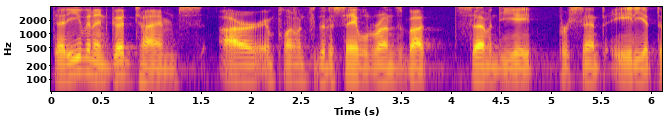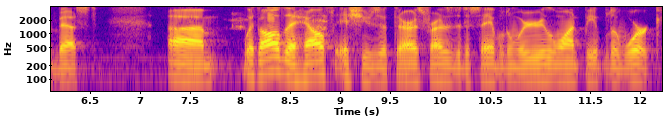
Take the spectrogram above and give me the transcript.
that even in good times, our employment for the disabled runs about 78%, 80 at the best. Um, with all the health issues that there are as far as the disabled, and we really want people to work,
